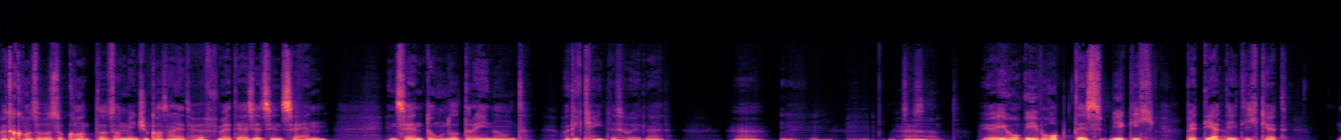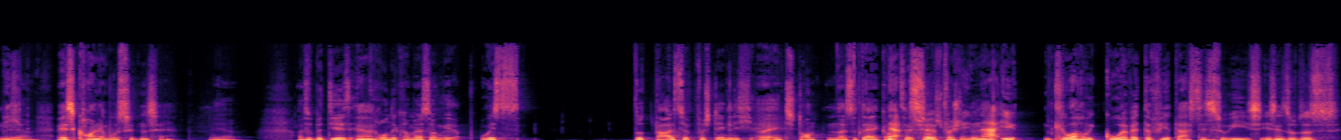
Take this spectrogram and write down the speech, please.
Und da kannst du aber so, kann, so einem Menschen kannst du nicht helfen, weil der ist jetzt in sein, in sein Tunnel drin und, und ich kenn das halt nicht. Ja. Interessant. Ja, ich, ich hab das wirklich bei der Tätigkeit nicht. Ja. Weil es kann ja, was soll denn sein? Ja. Also bei dir ist Ja. im Grunde kann man ja sagen, ja, alles total selbstverständlich äh, entstanden. Also Nein, ganze selbstverständlich. Nein, ich, klar habe ich gearbeitet dafür, dass das so ist. Ist nicht so, dass,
